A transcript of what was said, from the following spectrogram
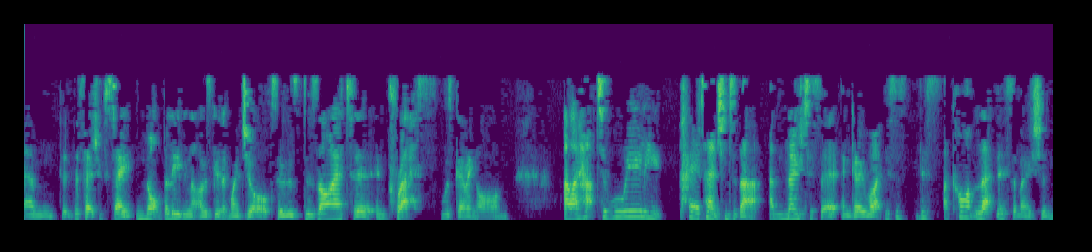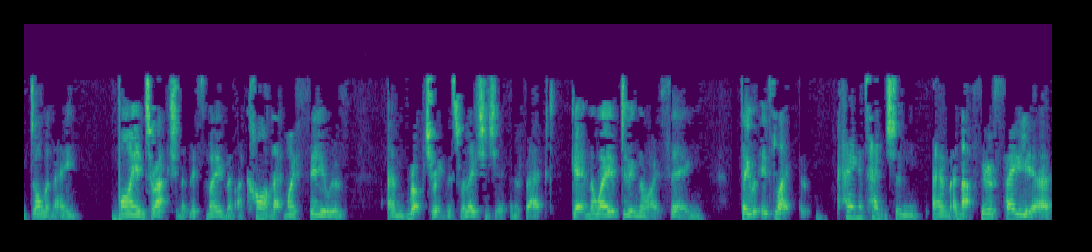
um, the, the Secretary of State not believing that I was good at my job. So this desire to impress was going on. And I had to really pay attention to that and notice it and go, right, this is this, I can't let this emotion dominate my interaction at this moment. I can't let my fear of um, rupturing this relationship in effect get in the way of doing the right thing. So it's like paying attention um, and that fear of failure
